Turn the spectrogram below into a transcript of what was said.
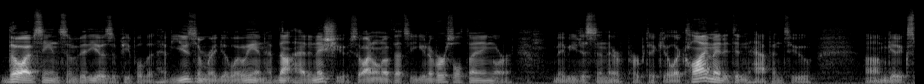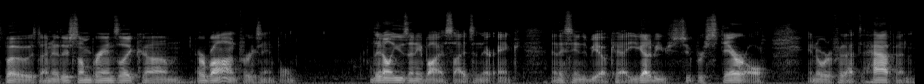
though I've seen some videos of people that have used them regularly and have not had an issue. So I don't know if that's a universal thing or maybe just in their particular climate it didn't happen to um, get exposed. I know there's some brands like um, Herbin, for example. They don't use any biocides in their ink, and they seem to be okay. You got to be super sterile in order for that to happen.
